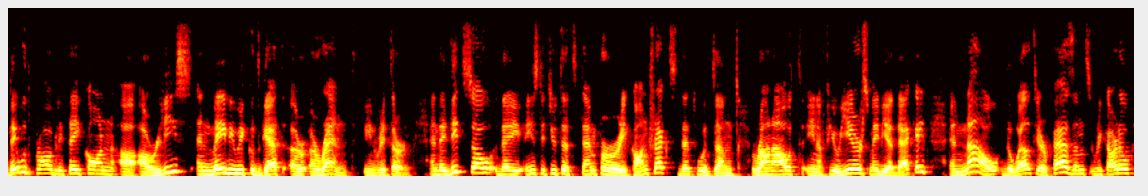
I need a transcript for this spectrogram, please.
they would probably take on uh, our lease and maybe we could get a, a, rent in return. And they did so. They instituted temporary contracts that would um, run out in a few years, maybe a decade. And now the wealthier peasants, Ricardo,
